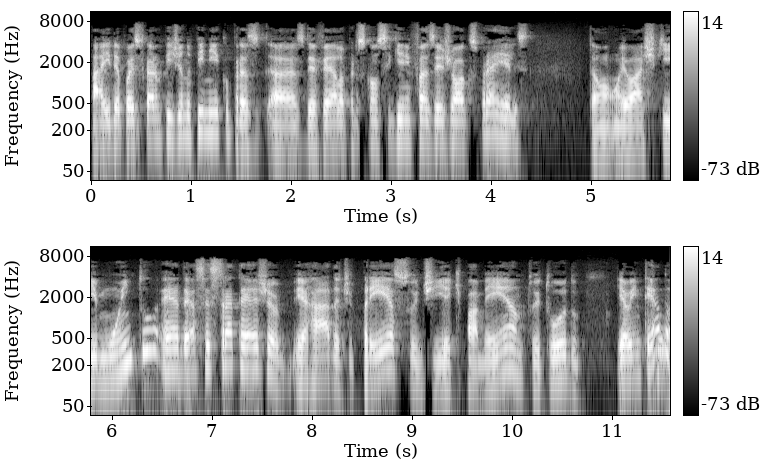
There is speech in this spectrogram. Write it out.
Aí depois ficaram pedindo pinico para as developers conseguirem fazer jogos para eles. Então, eu acho que muito é dessa estratégia errada de preço, de equipamento e tudo. Eu entendo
